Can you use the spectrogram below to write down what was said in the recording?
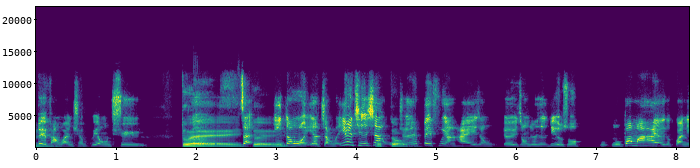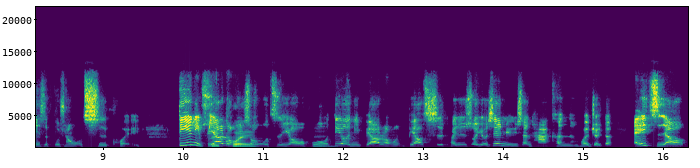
对方完全不用去。对，在你懂我要讲的，因为其实像我觉得被富养还有一种有一种就是，例如说我我爸妈还有一个观念是不喜欢我吃亏。第一，你不要容易受物质诱惑；第二，你不要容不要吃亏。就是说，有些女生她可能会觉得，哎，只要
